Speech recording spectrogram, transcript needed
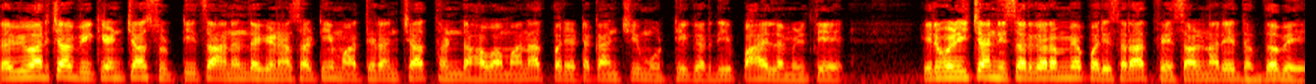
रविवारच्या विकेंडच्या सुट्टीचा आनंद घेण्यासाठी माथेरानच्या थंड हवामानात पर्यटकांची मोठी गर्दी पाहायला मिळते हिरवळीच्या निसर्गरम्य परिसरात फेसाळणारे धबधबे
